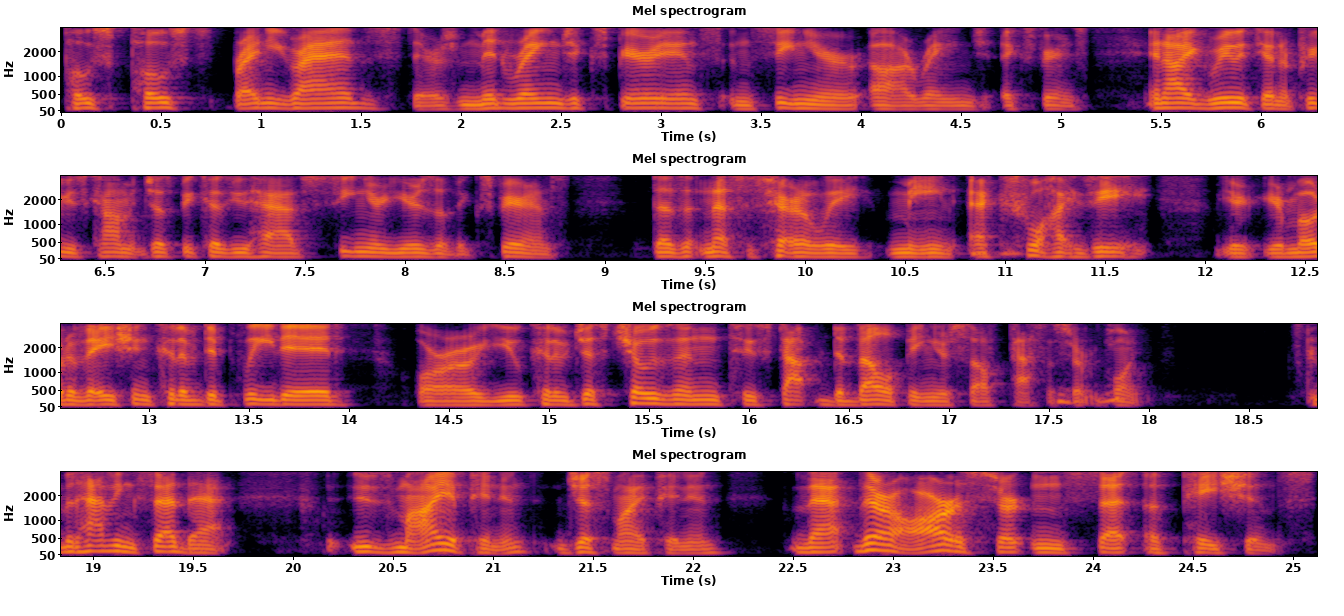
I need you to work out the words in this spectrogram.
post post brand new grads. There's mid range experience and senior uh, range experience. And I agree with you on a previous comment. Just because you have senior years of experience doesn't necessarily mean X, Y, Z. Your, your motivation could have depleted, or you could have just chosen to stop developing yourself past a certain mm-hmm. point. But having said that, is my opinion, just my opinion, that there are a certain set of patients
